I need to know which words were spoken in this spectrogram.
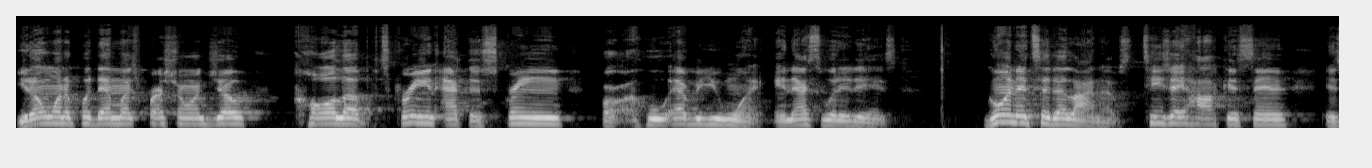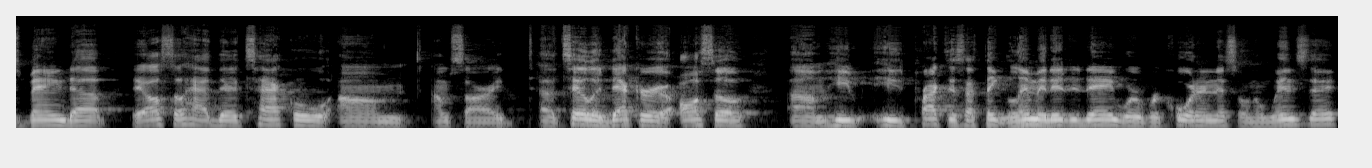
You don't want to put that much pressure on Joe. Call up screen after screen for whoever you want, and that's what it is. Going into the lineups, TJ Hockenson is banged up. They also have their tackle. Um, I'm sorry, uh, Taylor Decker. Also, um, he he practiced. I think limited today. We're recording this on a Wednesday,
